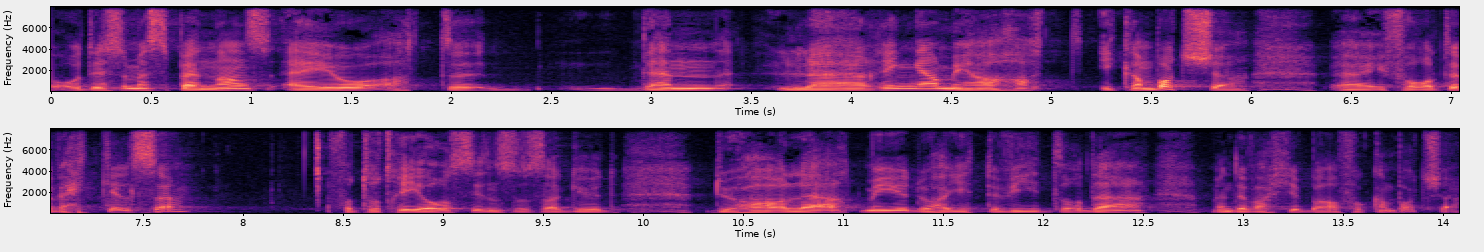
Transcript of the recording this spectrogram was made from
og det som er spennende, er jo at den læringa vi har hatt i Kambodsja i forhold til vekkelse for to-tre år siden så sa Gud du har lært mye, du har gitt det videre der, men det var ikke bare for Kambodsja.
